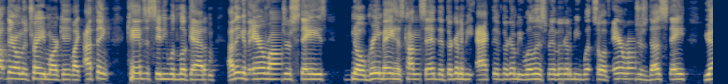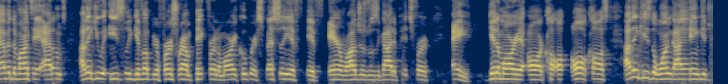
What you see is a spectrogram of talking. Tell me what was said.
out there on the trade market, like I think Kansas City would look at him. I think if Aaron Rodgers stays, you know, Green Bay has kind of said that they're going to be active. They're going to be willing to spend. They're going to be so. If Aaron Rodgers does stay, you have a Davante Adams. I think you would easily give up your first round pick for an Amari Cooper, especially if if Aaron Rodgers was the guy to pitch for. Hey, get Amari at all all cost. I think he's the one guy can get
